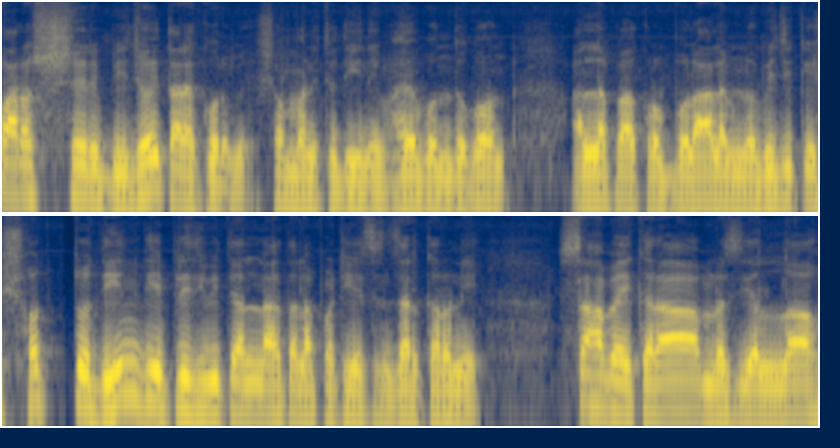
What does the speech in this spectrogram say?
পারস্যের বিজয় তারা করবে। সম্মানিত দিনে ভাই বন্ধুগণ আল্লাহ পাক রব্বুল আলম নবীজিকে সত্য দিন দিয়ে পৃথিবীতে আল্লাহ তালা পাঠিয়েছেন। যার কারণে সাহাবাই কারাম রাজি আল্লাহ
